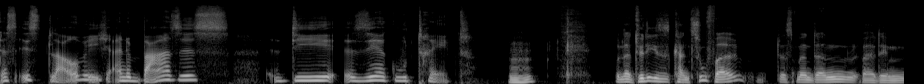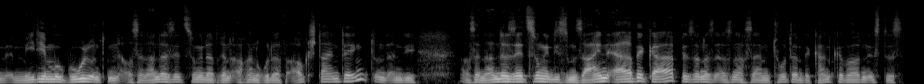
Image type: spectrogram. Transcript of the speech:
Das ist, glaube ich, eine Basis, die sehr gut trägt. Mhm. Und natürlich ist es kein Zufall, dass man dann bei dem Medienmogul und den Auseinandersetzungen da drin auch an Rudolf Augstein denkt und an die Auseinandersetzungen, die es um sein Erbe gab, besonders als nach seinem Tod dann bekannt geworden ist, dass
